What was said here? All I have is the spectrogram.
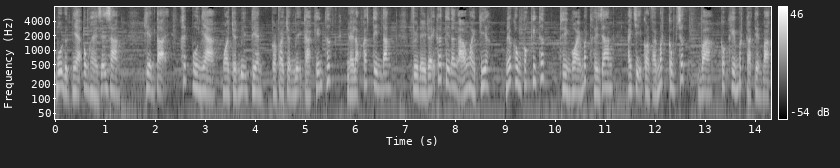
mua được nhà không hề dễ dàng. Hiện tại, khách mua nhà ngoài chuẩn bị tiền còn phải chuẩn bị cả kiến thức để lọc các tin đăng vì đầy rẫy các tin đăng áo ngoài kia. Nếu không có kiến thức thì ngoài mất thời gian, anh chị còn phải mất công sức và có khi mất cả tiền bạc.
